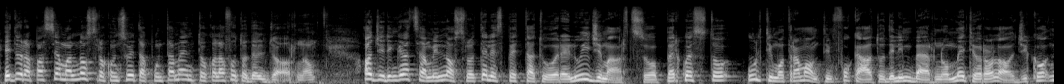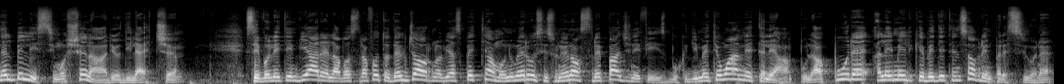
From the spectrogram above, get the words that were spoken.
Ed ora passiamo al nostro consueto appuntamento appuntamento con la foto del giorno. Oggi ringraziamo il nostro telespettatore Luigi Marzo per questo ultimo tramonto infuocato dell'inverno meteorologico nel bellissimo scenario di Lecce. Se volete inviare la vostra foto del giorno vi aspettiamo numerosi sulle nostre pagine Facebook di Meteo One e Teleappula oppure alle email che vedete in sovraimpressione.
